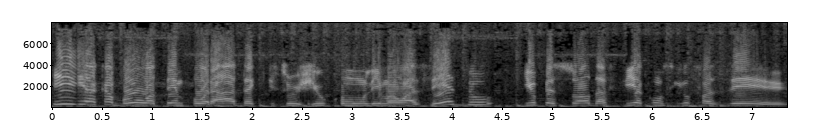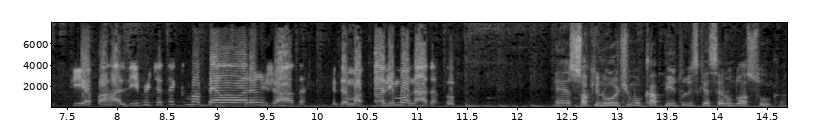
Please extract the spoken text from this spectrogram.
E acabou a temporada que surgiu como um limão azedo e o pessoal da FIA conseguiu fazer FIA barra Liberty até que uma bela laranjada. Quer dizer, uma bela limonada. É, só que no último capítulo esqueceram do açúcar.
